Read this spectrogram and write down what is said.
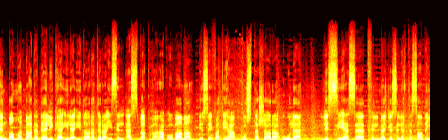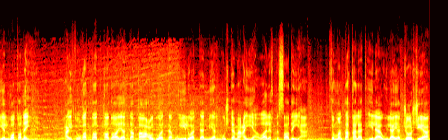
انضمت بعد ذلك إلى إدارة الرئيس الأسبق باراك أوباما بصفتها مستشارة أولى للسياسات في المجلس الاقتصادي الوطني حيث غطت قضايا التقاعد والتمويل والتنمية المجتمعية والاقتصادية ثم انتقلت إلى ولاية جورجيا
